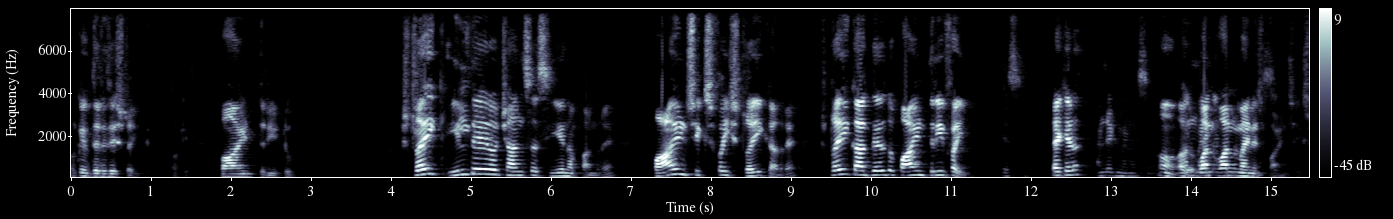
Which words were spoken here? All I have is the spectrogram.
okay there is a strike okay point three two strike ಇಲ್ಲದೆ ಇರೋ ಚಾನ್ಸಸ್ ಏನಪ್ಪ ಅಂದ್ರೆ ಪಾಯಿಂಟ್ ಸಿಕ್ಸ್ ಫೈವ್ ಸ್ಟ್ರೈಕ್ ಆದ್ರೆ ಸ್ಟ್ರೈಕ್ ಆಗದೆ ಇರೋದು point three five yes sir ಯಾಕೆ ಹೇಳ? Hundred minus one one minus point six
